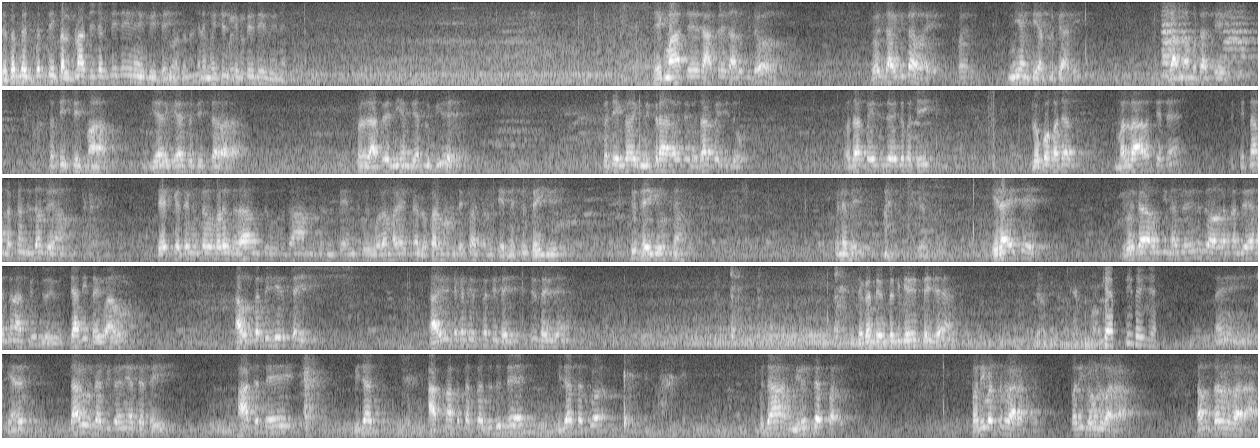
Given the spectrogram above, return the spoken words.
જગતની ઉત્પત્તિ કલ્પના થી શક્તિ થી નહીં ઊભી થઈ. અને મૈત્રી શક્તિ થી ઊભી નથી. એક માણસે રાત્રે દારૂ પીધો. રોજ દારૂ પીતા હોય. પણ નિયમથી આટલું પ્યારી ગામના મોટા છે, પ્રતિષ્ઠિત માણસ, ઘેર ઘેર પ્રતિષ્ઠા વાળા પણ રાત્રે નિયમથી આટલું પીએ પછી એકદમ એક મિત્ર આવ્યો તે વધારે કહી દીધો. વધારે કહી દીધો એટલે પછી લોકો પાછા મળવા આવે છે તે કેટલા લક્ષણ જુદા જોયા શેઠ કે છે, હું તો વડોદરા છું રામ છું તેમ છું બોલા મળે. એટલે લોકાર્પણ શેઠને શું થઈ ગયું? શું થઈ ગયું ભાઈ એના એ છે રોજગાર આવું ના જોયું ને, તો લખન જોયા ને આ શું જોયું? ત્યાંથી થયું આવું? આ ઉત્પત્તિ થઈ? આવી રીતે કદી ઉત્પત્તિ થઈ? શું થયું છે? જગત ઉત્પત્તિ કેવી થઈ છે? કેપથી થઈ છે. નહીં એને દારૂ વધારે પીતો એની અસર થઈ. આ છતે બીજા આત્મા તત્વ જુદું છે. બીજા તત્વ બધા નિરંતર પરિવર્તન વાળા છે. પરિભ્રમણ વાળા સમસરણ વાળા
